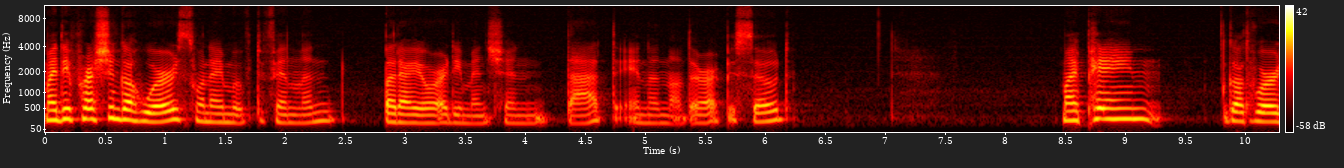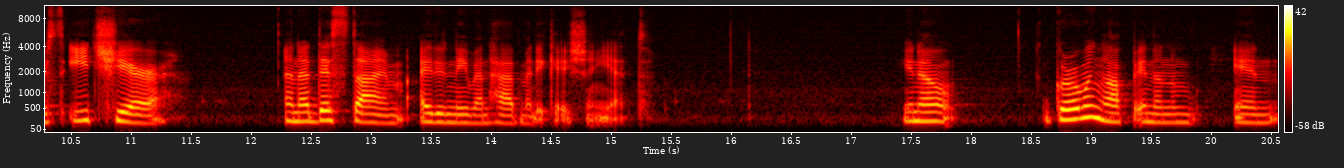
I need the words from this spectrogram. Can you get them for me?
My depression got worse when I moved to Finland, but I already mentioned that in another episode. My pain got worse each year, and at this time, I didn't even have medication yet. You know, growing up in an, in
